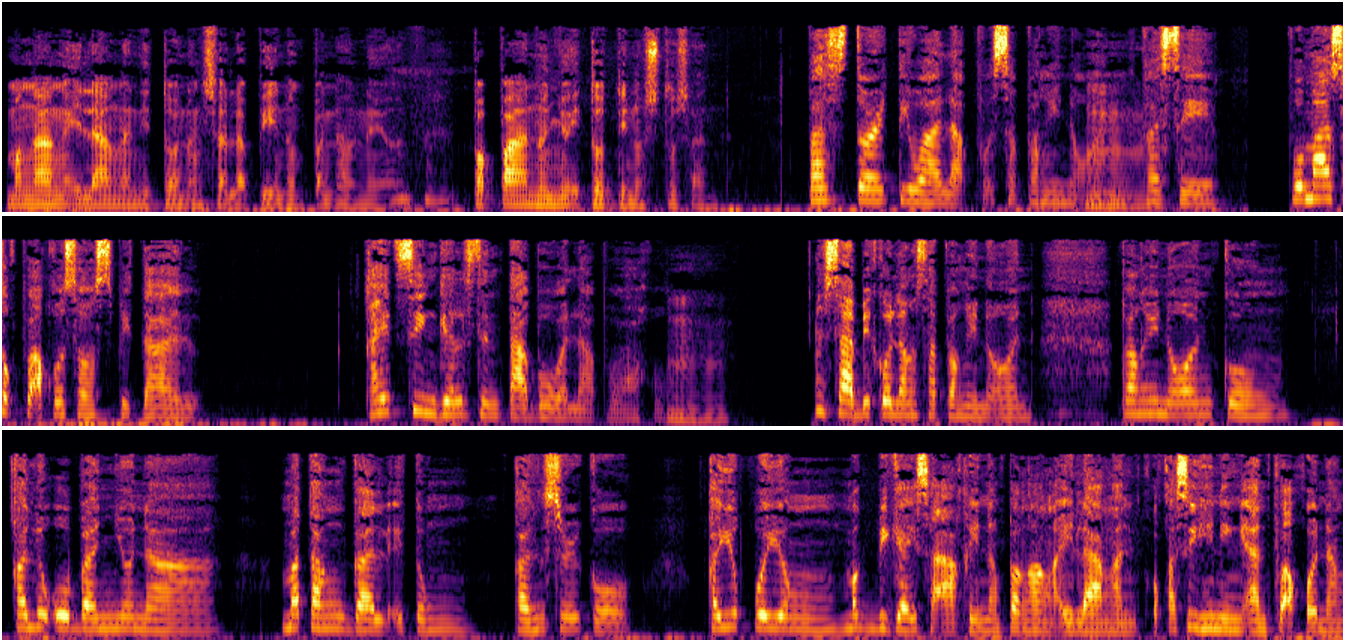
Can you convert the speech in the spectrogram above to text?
mangangailangan ito ng salapi ng panahon na yon. Mm-hmm. Paano nyo ito tinustusan? Pastor, tiwala po sa Panginoon. Mm. Kasi, pumasok po ako sa hospital, kahit single centavo wala po ako. Mhm. Sabi ko lang sa Panginoon, Panginoon, kung kalooban nyo na matanggal itong cancer ko, kayo po yung magbigay sa akin ng pangangailangan ko. Kasi hiningian po ako ng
